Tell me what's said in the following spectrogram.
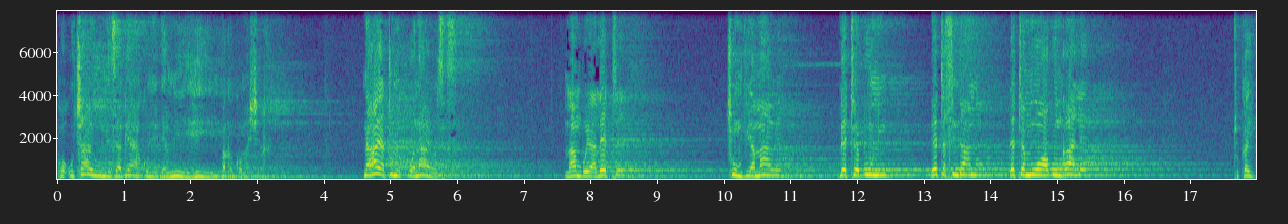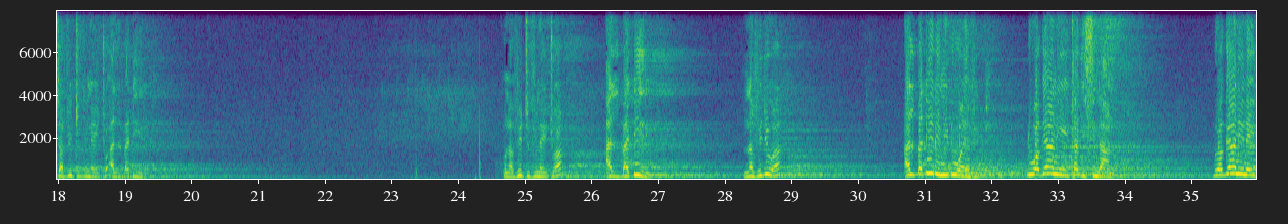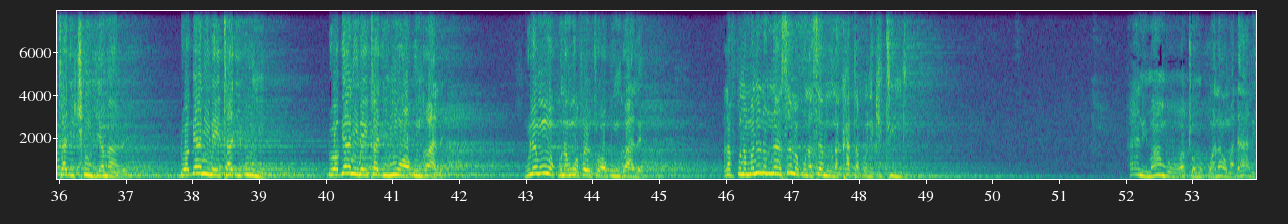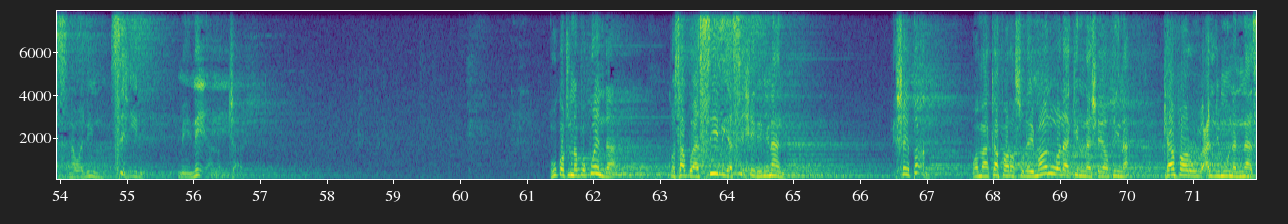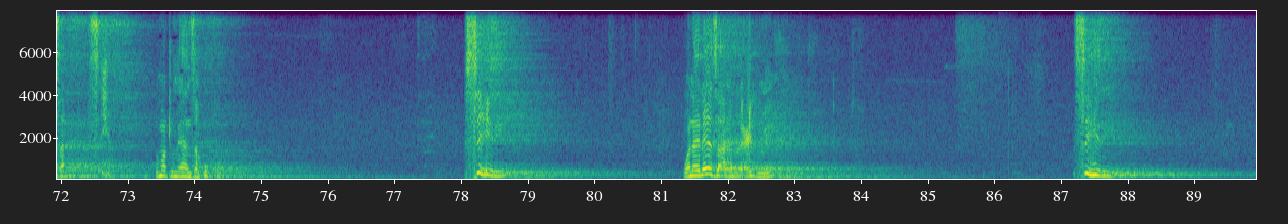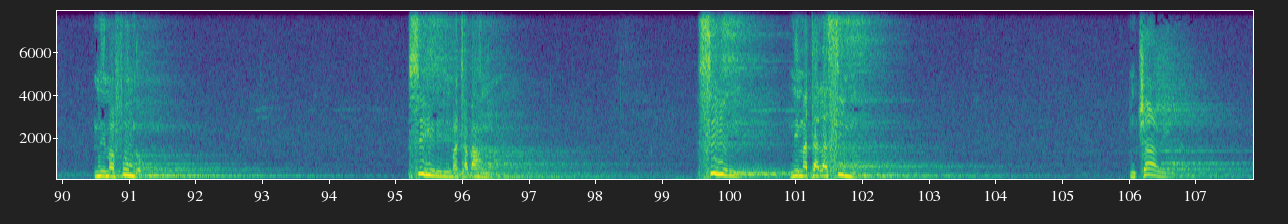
kwa uchawi umezagaa kwenye jamii hii mpaka kwa mashekhe na haya tumekuwa nayo sisi mambo ya lete chumvi ya mawe lete buni lete sindano lete muo wa bungale. Tukaita vitu vinaitwa albadiri. Kuna vitu vinaitwa albadiri. Mnavijua albadiri ni dua ya vipi? Dua gani inahitaji sindano? Dua gani inahitaji chumvi ya mawe? Dua gani inahitaji buni? Dua gani inahitaji mua wa bungale? Ule mua kuna mua fayo wa bungale. Alafu kuna maneno mnayosema kuna sehemu unakata kwenye kitindi. Haya ni mambo watu wamekuwa nao madaris na walimu. Sihiri menea na uchawi huko tunapokwenda kwa sababu asili ya sihiri ni nani? Ni shaytan. Wama kafara Suleiman walakinna shayatina kafaru yuallimuna an-nasa sihr. Kama tumeanza huku. Sihiri wanaeleza ahlul ilmi sihiri ni mafundo. Sihiri ni matabano. Sihiri ni matalasimu mchawi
